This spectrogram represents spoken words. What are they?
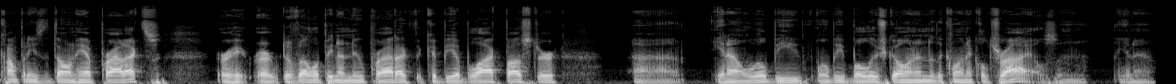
companies that don't have products or are developing a new product that could be a blockbuster. Uh, you know, we'll be we'll be bullish going into the clinical trials, and you know,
